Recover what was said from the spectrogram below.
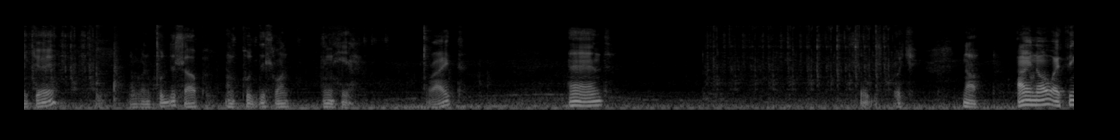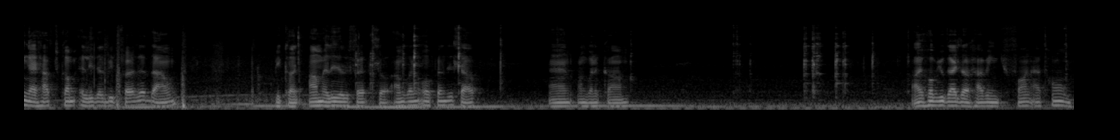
Okay. I'm gonna put this up and put this one in here. Right? And so okay. Now I know I think I have to come a little bit further down because I'm a little further so I'm gonna open this up and I'm gonna come I hope you guys are having fun at home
